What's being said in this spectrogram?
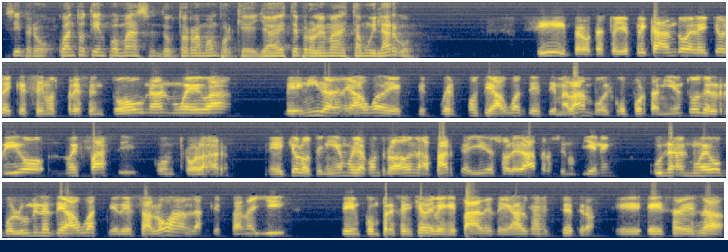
Sí, pero ¿cuánto tiempo más, doctor Ramón? Porque ya este problema está muy largo. Sí, pero te estoy explicando el hecho de que se nos presentó una nueva venida de agua, de, cuerpos de agua desde Malambo. El comportamiento del río no es fácil controlar. De hecho, lo teníamos ya controlado en la parte allí de Soledad, pero se nos vienen unos nuevos volúmenes de agua que desalojan las que están allí con presencia de vegetales, de algas, etcétera. Eh, esa es la,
